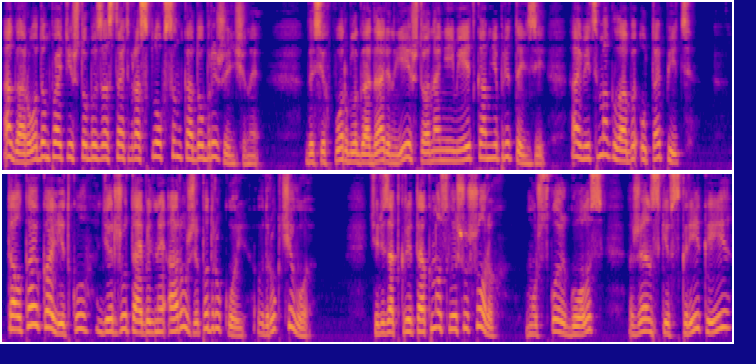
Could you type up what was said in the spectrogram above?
огородом пойти, чтобы застать врасплох сынка доброй женщины. До сих пор благодарен ей, что она не имеет ко мне претензий, а ведь могла бы утопить. Толкаю калитку, держу табельное оружие под рукой. Вдруг чего? Через открытое окно слышу шорох, мужской голос, женский вскрик и...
